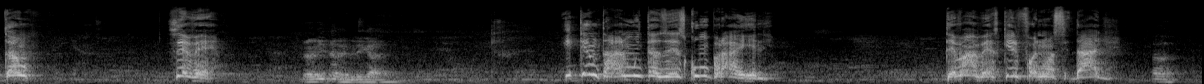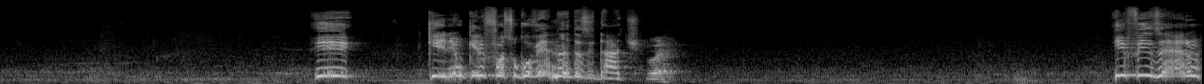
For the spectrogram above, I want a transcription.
Então, você vê. Pra mim também, obrigado. E tentaram muitas vezes comprar ele. Teve uma vez que ele foi numa cidade Ah, e queriam que ele fosse o governante da cidade. ué. E fizeram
